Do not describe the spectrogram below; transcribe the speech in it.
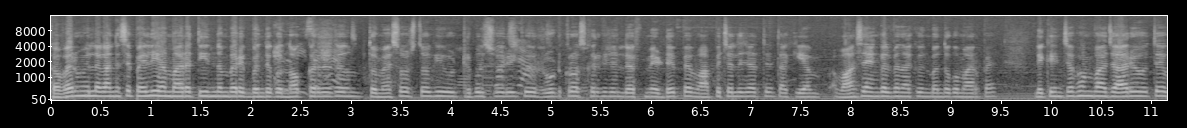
कवर में लगाने से पहले ही हमारा तीन नंबर एक बंदे को नॉक कर देता है। तो मैं सोचता हूँ कि वो ट्रिपल स्टोरी को रोड क्रॉस करके जो लेफ़्ट में डिप है वहाँ पे चले जाते हैं ताकि हम वहाँ से एंगल बना के उन बंदों को मार पाए। लेकिन जब हम वहाँ जा रहे होते हैं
